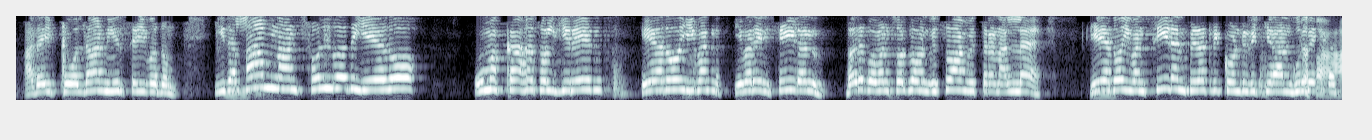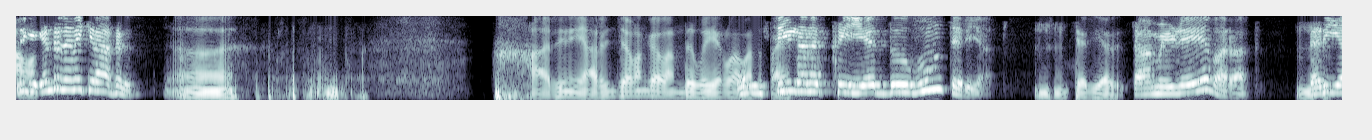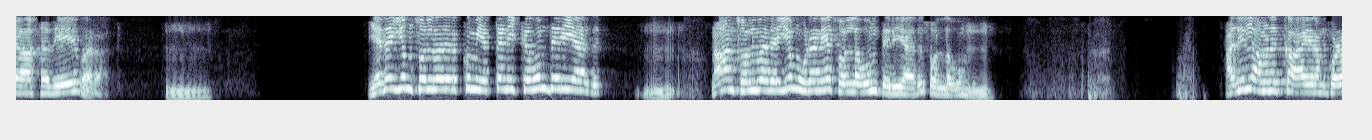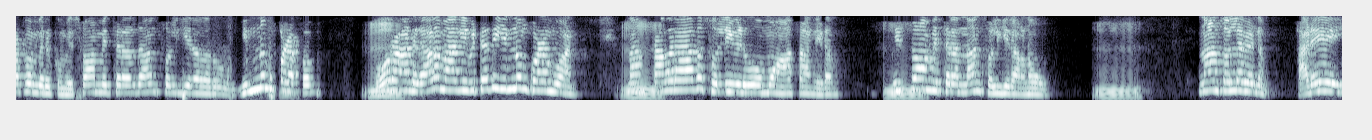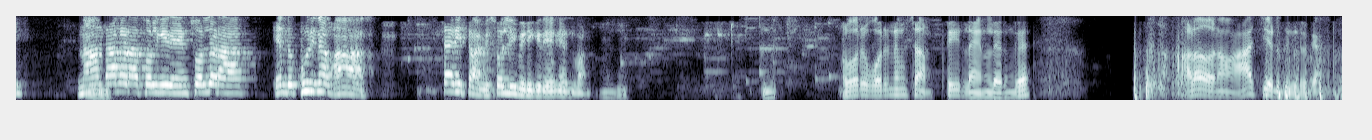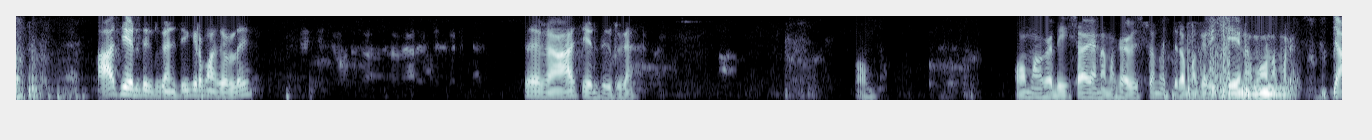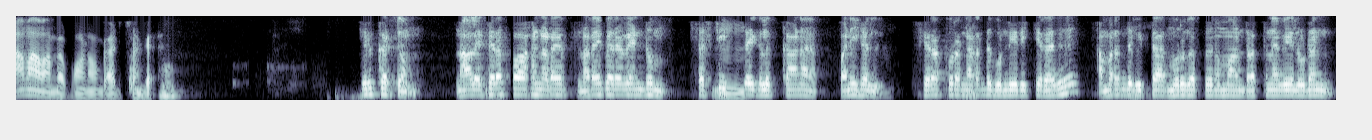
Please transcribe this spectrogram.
அதை போல்தான் நீர் செய்வதும். இதெல்லாம் நான் சொல்வது ஏதோ உமக்காக சொல்கிறேன். ஏதோ இவன் இவரின் சீடன் வருபவன் சொல்பவன் விஸ்வாமித்திரன் அல்ல. ஏதோ இவன் சீடன் பிதற்றிக் கொண்டிருக்கிறான் குருவை பற்றி என்று நினைக்கிறார்கள். அறி அறிஞ்சவங்க வந்து உயர்வா வந்து சீடனுக்கு எதுவும் தெரியாது. தெரியாது தமிழே வராது. சரியாகவே வராது. எதையும் சொல்வதற்கும் எத்தனிக்கவும் தெரியாது. நான் சொல்வதையும் உடனே சொல்லவும் தெரியாது சொல்லவும். அதில் அவனுக்கு ஆயிரம் குழப்பம் இருக்கும் விஸ்வாமித்திரர் தான் சொல்கிறவரோ இன்னும் குழப்பம். ஓராண்டு காலம் ஆகிவிட்டது இன்னும் குழம்புவான் நாம். தவறாக சொல்லி விடுவோமோ ஆசானிடம். விஸ்வாமித்திரன் தான் சொல்கிறானோ. நான் சொல்ல வேண்டும். அடே நான் தானடா சொல்கிறேன் சொல்லடா என்று கூறினால் ஆ சரி சாமி சொல்லி விடுகிறேன் என்பான். ஒரு ஒரு நிமிஷம் அப்படி லைன்ல இருங்க. ஹலோ நான் ஆசி எடுத்துக்கிட்டு இருக்கேன். ஆசி எடுத்துக்கிட்டு இருக்கேன். சீக்கிரமா சொல்லு. சரி நான் ஆசி எடுத்துக்கிட்டு இருக்கேன். ஓம் ஓம் மகதீஷாய நமக விஸ்வமித்திர மகரிஷே நமோ நமக. ஜாமா வாங்க போனவங்க அடிச்சாங்க. இருக்கட்டும். நாளை சிறப்பாக நடை நடைபெற வேண்டும். சஷ்டி ம். பூஜைகளுக்கான பணிகள் சிறப்புற நடந்து கொண்டிருக்கிறது. அமர்ந்து விட்டார் முருகப்பெருமான் ரத்னவேலுடன்.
